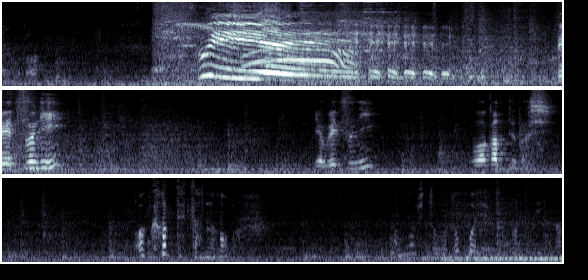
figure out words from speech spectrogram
るほど。ういー！別に？別に分かってたし。分かってたの？あの人はどこに向かっていったの？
